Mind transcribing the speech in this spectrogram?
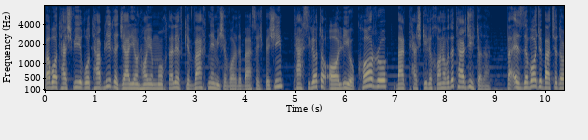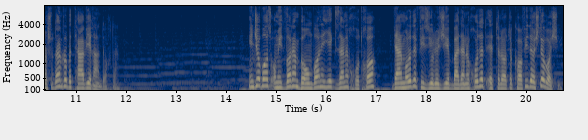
و با تشویق و تبلیغ جریانهای مختلف که وقت نمیشه وارد بحثش بشیم تحصیلات عالی و کار رو بر تشکیل خانواده ترجیح دادن و ازدواج بچه دار شدن رو به تعویق انداختن. اینجا باز امیدوارم به عنوان یک زن خودخواه در مورد فیزیولوژی بدن خودت اطلاعات کافی داشته باشی.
